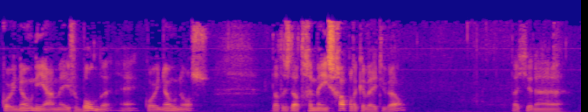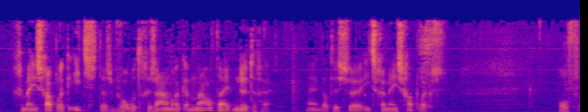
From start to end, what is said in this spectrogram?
koinonia mee verbonden. Hè? Koinonos. Dat is dat gemeenschappelijke, weet u wel. Dat je een uh, gemeenschappelijk iets, dat is bijvoorbeeld gezamenlijk een maaltijd nuttigen. Hè? Dat is uh, iets gemeenschappelijks. Of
